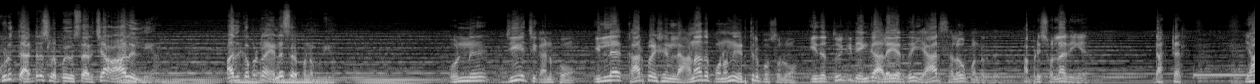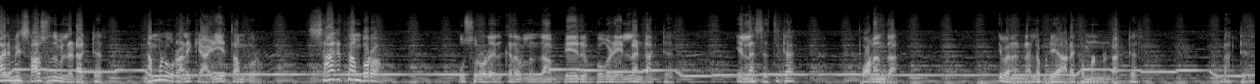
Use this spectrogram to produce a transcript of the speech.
கொடுத்த அட்ரஸ்ல போய் விசாரிச்சா ஆள் இல்லையா? அதுக்கப்புறம் நான் என்ன சார் பண்ண முடியும்? ஒன்னு ஜிஹெச்சுக்கு அனுப்புவோம். இல்ல கார்பரேஷன்ல அனாதை போனோம்னு எடுத்துட்டு போக சொல்லுவோம். இதை தூக்கிட்டு எங்க அலையிறது யார் செலவு பண்றது? அப்படி சொல்லாதீங்க. டாக்டர் யாருமே சாசுதம் இல்லை டாக்டர் நம்மளும் ஒரு நாளைக்கு அழியத்தான் போறோம். சாகத்தான் போறோம். உசுரோட இருக்கிறவங்க தான் பேரு புகழ் எல்லாம் டாக்டர். எல்லாம் செத்துட்டா பணம் தான் இவனை நல்லபடியா அடக்கம் பண்ணணும் டாக்டர். டாக்டர்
